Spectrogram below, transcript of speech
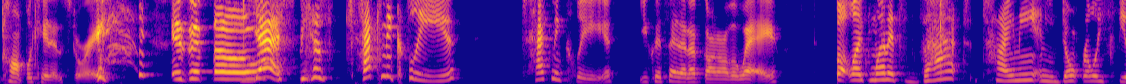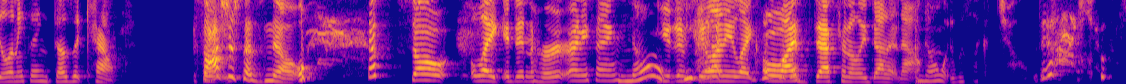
complicated story. Is it though? yes, because technically, technically, you could say that I've gone all the way. But like when it's that tiny and you don't really feel anything, does it count? So- Sasha says no. So like it didn't hurt or anything? No. You didn't feel had- any like, oh, like I've definitely done it now. No, it was like a joke. it was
